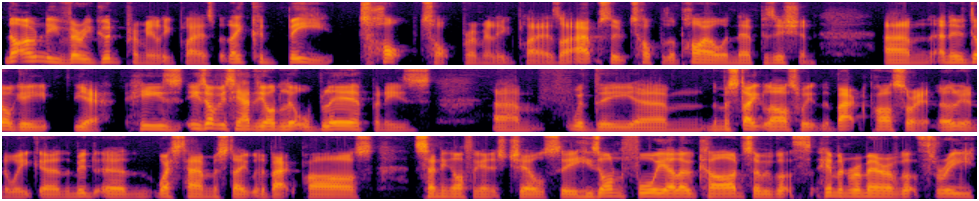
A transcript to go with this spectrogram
not only very good Premier League players, but they could be top top Premier League players, like absolute top of the pile in their position. Um, and Udogie, yeah, he's he's obviously had the odd little blip, and he's um, with the um, the mistake last week, the back pass. Sorry, earlier in the week, uh, the mid uh, West Ham mistake with the back pass, sending off against Chelsea. He's on four yellow cards, so we've got th- him and Romero have got three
